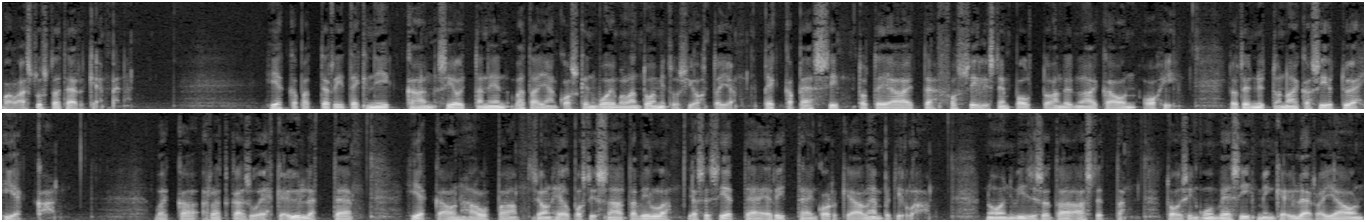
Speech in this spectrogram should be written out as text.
valaistusta tärkeämpänä. Hiekkapatteritekniikkaan sijoittaneen Vatajankosken voimalan toimitusjohtaja Pekka Pässi toteaa, että fossiilisten polttoaineiden aika on ohi, joten nyt on aika siirtyä hiekkaan. Vaikka ratkaisu ehkä yllättää, hiekka on halpaa, se on helposti saatavilla ja se siettää erittäin korkeaa lämpötilaa, noin 500 astetta, toisin kuin vesi, minkä yläraja on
